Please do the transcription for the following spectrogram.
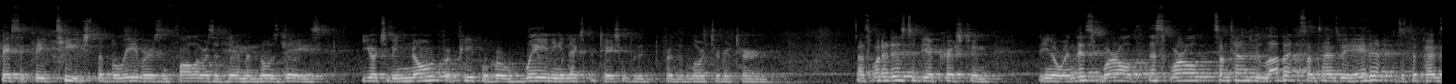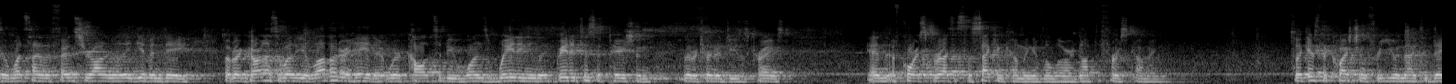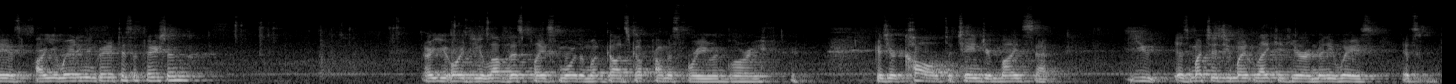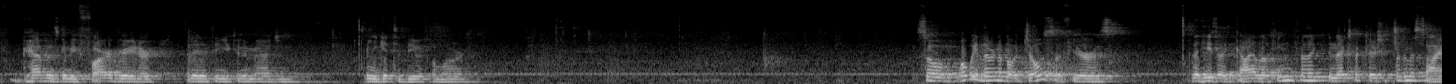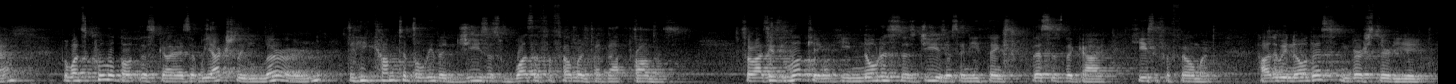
basically teach the believers and followers of Him in those days you are to be known for people who are waiting in expectation for the, for the Lord to return. That's what it is to be a Christian. You know, in this world, this world, sometimes we love it, sometimes we hate it. It just depends on what side of the fence you're on on any given day. But regardless of whether you love it or hate it, we're called to be ones waiting in great anticipation for the return of Jesus Christ. And of course, for us, it's the second coming of the Lord, not the first coming. So I guess the question for you and I today is are you waiting in great anticipation? Are you, or do you love this place more than what God's got promised for you in glory? because you're called to change your mindset. You, as much as you might like it here in many ways, it's, heaven's going to be far greater than anything you can imagine. And you get to be with the Lord. So, what we learn about Joseph here is that he's a guy looking for the, an expectation for the Messiah. But what's cool about this guy is that we actually learn that he come to believe that Jesus was a fulfillment of that promise. So as he's looking, he notices Jesus and he thinks, this is the guy. He's the fulfillment. How do we know this? In verse 38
